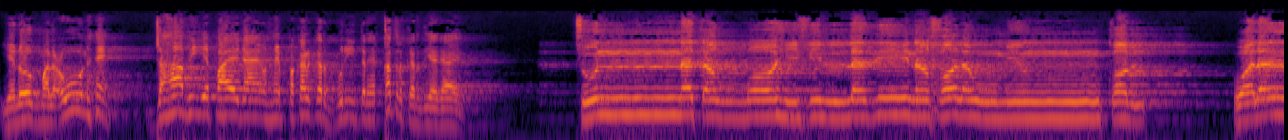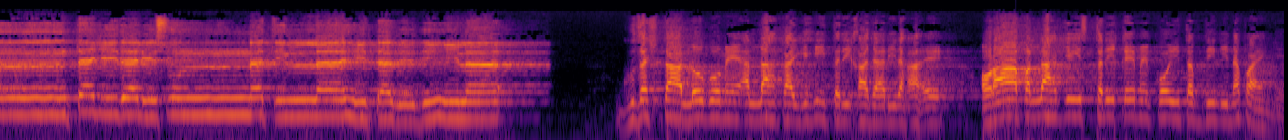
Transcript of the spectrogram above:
یہ لوگ ملعون ہیں جہاں بھی یہ پائے جائیں انہیں پکڑ کر بری طرح قتل کر دیا جائے۔ سنة الله في الذين خلوا من قبل۔ ولن تجد لسنة الله تبديلا. گزشتہ لوگوں میں اللہ کا یہی طریقہ جاری رہا ہے اور آپ اللہ کے اس طریقے میں کوئی تبدیلی نہ پائیں گے۔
